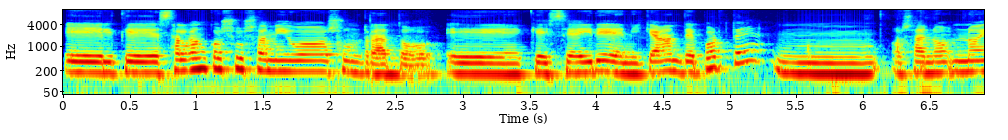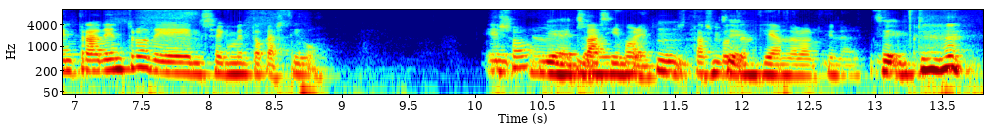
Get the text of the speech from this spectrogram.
el que salgan con sus amigos un rato, eh, que se aireen y que hagan deporte, mm, o sea, no, no entra dentro del segmento castigo. Eso Bien hecho. va siempre. Estás Sí. potenciándolo al final. Sí.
